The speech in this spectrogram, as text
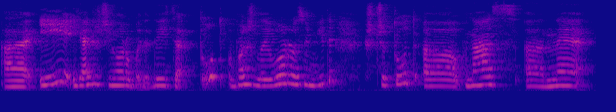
А, і як же його робити? Дивіться, тут важливо розуміти, що тут а, в нас а, не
